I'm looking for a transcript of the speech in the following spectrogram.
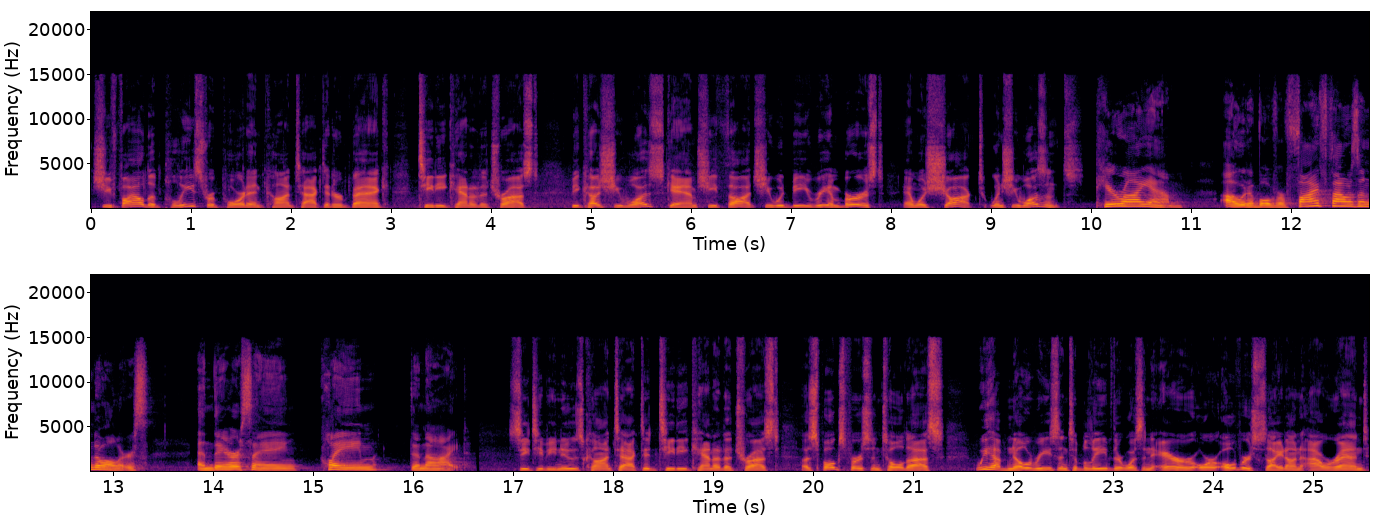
She filed a police report and contacted her bank, TD Canada Trust. Because she was scammed, she thought she would be reimbursed and was shocked when she wasn't. Here I am, out of over $5,000 and they're saying claim denied. CTV News contacted TD Canada Trust. A spokesperson told us, We have no reason to believe there was an error or oversight on our end.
